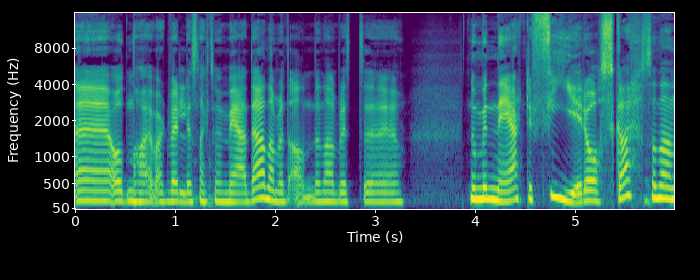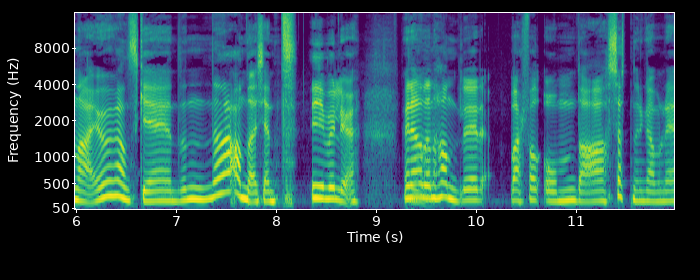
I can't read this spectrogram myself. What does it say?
Eh, og den har jo vært veldig snakket om i media. Den har blitt, den har blitt eh, nominert til fire Oscar, så den er jo ganske Den, den er anerkjent i miljøet. Men ja, den handler i hvert fall om da 17 år gamle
